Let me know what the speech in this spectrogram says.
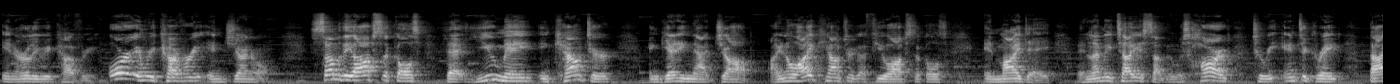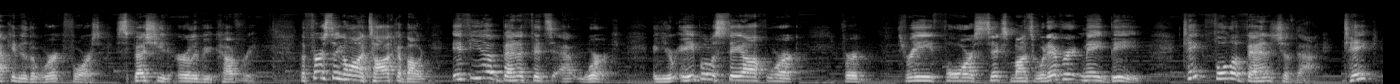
in early recovery or in recovery in general. Some of the obstacles that you may encounter in getting that job. I know I encountered a few obstacles in my day, and let me tell you something, it was hard to reintegrate back into the workforce, especially in early recovery. The first thing I want to talk about, if you have benefits at work and you're able to stay off work for three, four, six months, whatever it may be, take full advantage of that. Take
